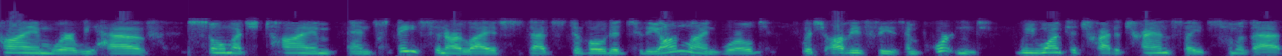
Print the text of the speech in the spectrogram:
time where we have so much time and space in our lives that's devoted to the online world, which obviously is important, we want to try to translate some of that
